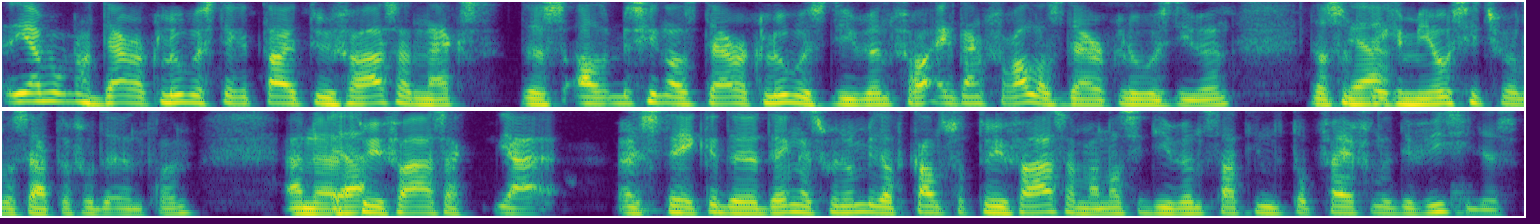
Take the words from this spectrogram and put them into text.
Je hebt ook nog Derek Lewis tegen Tai Tuivasa next. Dus als, misschien als Derek Lewis die wint. Vooral, ik denk vooral als Derek Lewis die wint. Dat ze hem Ja. tegen Miocic willen zetten voor de interim. En eh Ja. Tuivasa, ja, steken de ding is, hoe noem je dat, kans voor Tuivasa. Maar als hij die wint, staat hij in de top 5 van de divisie. Dus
